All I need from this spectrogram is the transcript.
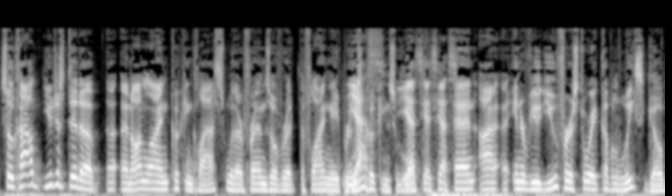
So Kyle, you just did a, a an online cooking class with our friends over at the Flying Aprons Yes. Cooking School. Yes, yes, yes. And I uh, interviewed you for a story a couple of weeks ago,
